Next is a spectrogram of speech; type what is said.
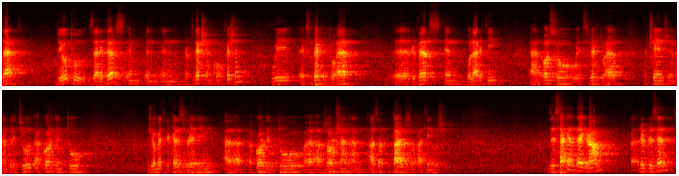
that due to the reverse in, in, in reflection coefficient, we expect to have uh, reverse in polarity and also we expect to have a change in amplitude according to geometrical spreading, uh, according to uh, absorption and other types of attenuation. The second diagram represents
